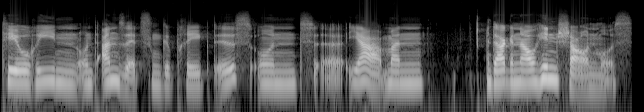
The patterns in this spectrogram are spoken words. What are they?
Theorien und Ansätzen geprägt ist und äh, ja, man da genau hinschauen muss.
